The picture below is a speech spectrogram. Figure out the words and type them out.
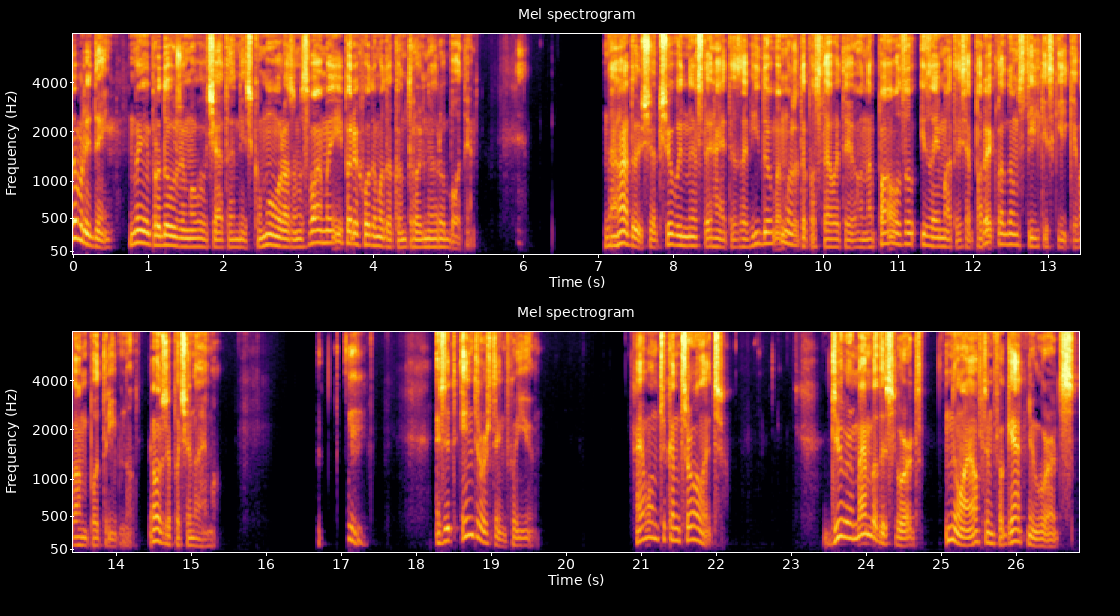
Добрий день. Ми продовжуємо вивчати англійську мову разом з вами і переходимо до контрольної роботи. Нагадую, що якщо ви не встигаєте за відео, ви можете поставити його на паузу і займатися перекладом стільки, скільки вам потрібно. Отже, починаємо. Is it interesting for you? I want to control it. Do you remember this word? No, I often forget new words.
